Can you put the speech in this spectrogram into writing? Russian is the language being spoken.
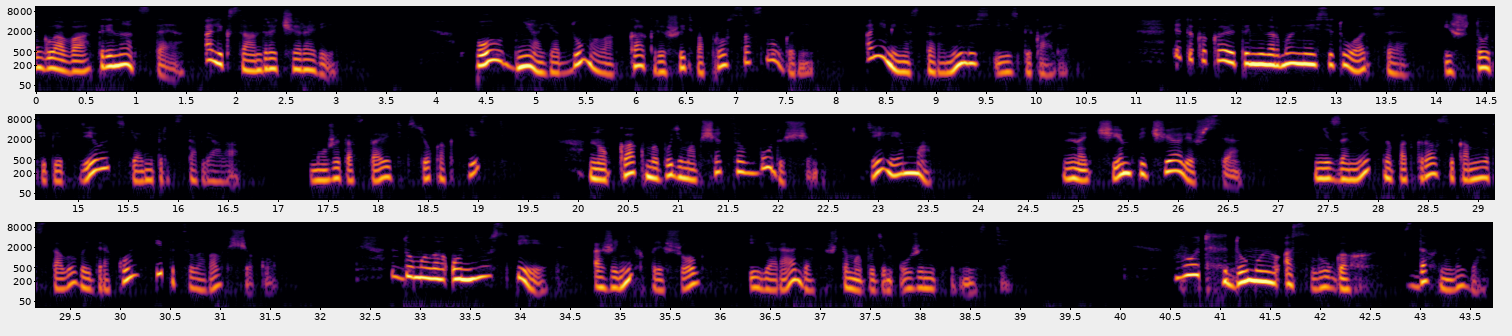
Глава 13. Александра Чарови. Полдня я думала, как решить вопрос со слугами. Они меня сторонились и избегали. Это какая-то ненормальная ситуация, и что теперь делать, я не представляла. Может, оставить все как есть? Но как мы будем общаться в будущем? Дилемма. Над чем печалишься? Незаметно подкрался ко мне в столовой дракон и поцеловал в щеку. Думала, он не успеет, а жених пришел, и я рада, что мы будем ужинать вместе. Вот, думаю о слугах, вздохнула я.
